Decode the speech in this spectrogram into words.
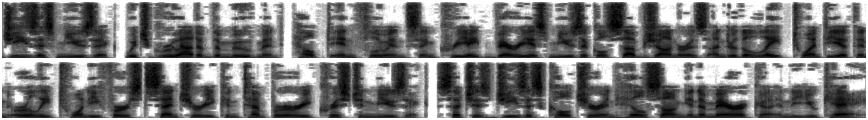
Jesus music, which grew out of the movement, helped influence and create various musical subgenres under the late 20th and early 21st century contemporary Christian music, such as Jesus culture and Hillsong in America and the UK.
